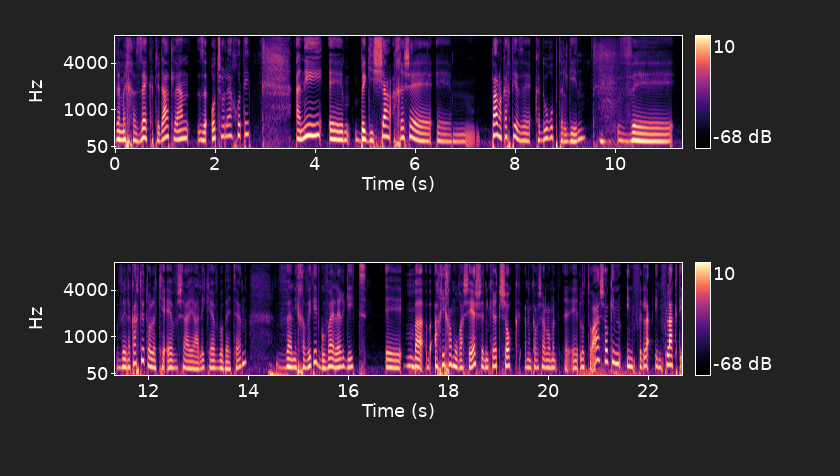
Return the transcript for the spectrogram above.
זה מחזק. את יודעת לאן זה עוד שולח אותי? אני אה, בגישה, אחרי ש... אה, פעם לקחתי איזה כדור אופטלגין, ו... ולקחתי אותו לכאב שהיה לי, כאב בבטן, ואני חוויתי תגובה אלרגית אה, ב- ב- הכי חמורה שיש, שנקראת שוק, אני מקווה שאני לא, אה, אה, לא טועה, שוק אינ, אינפל, אינפלקטי.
